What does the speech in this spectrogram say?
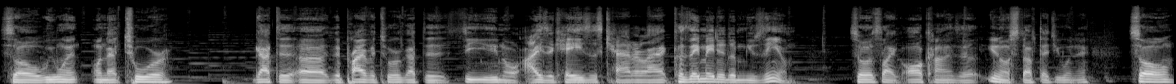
So we went on that tour, got the uh, the private tour, got to see you know Isaac Hayes' Cadillac because they made it a museum. So it's like all kinds of you know stuff that you went there. So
